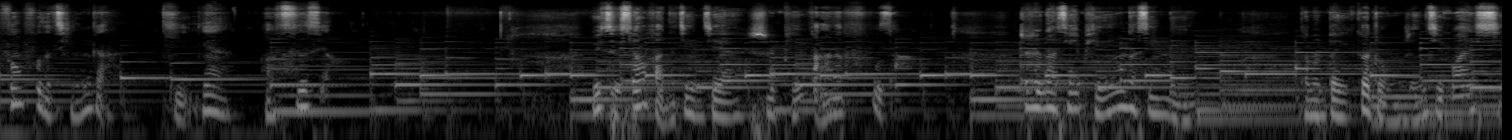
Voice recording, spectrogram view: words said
丰富的情感、体验和思想。与此相反的境界是贫乏的复杂，这是那些平庸的心灵，他们被各种人际关系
